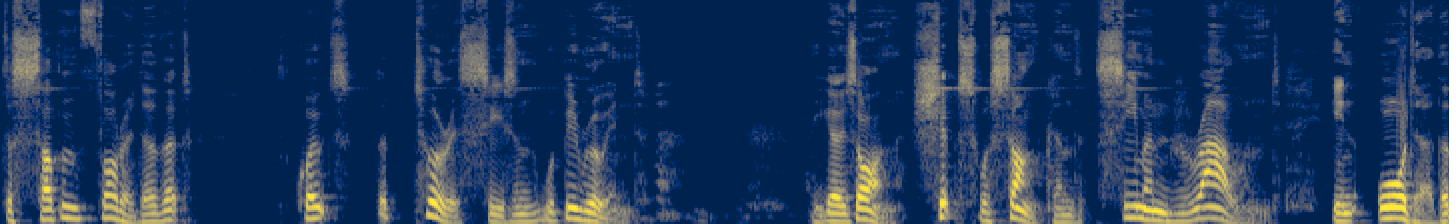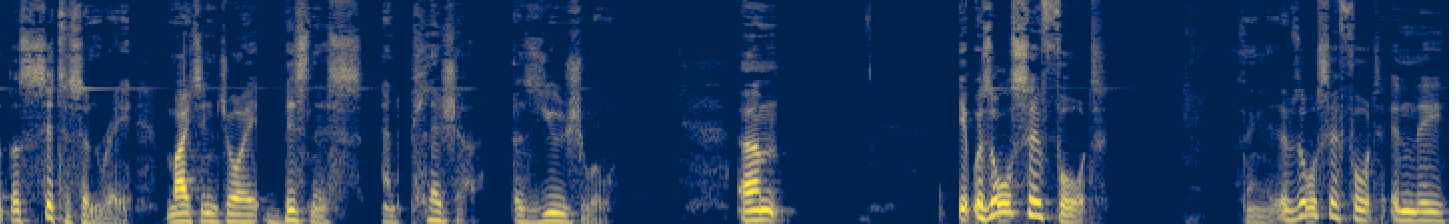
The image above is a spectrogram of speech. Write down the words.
to southern Florida that, quotes, the tourist season would be ruined. He goes on, ships were sunk and seamen drowned in order that the citizenry might enjoy business and pleasure as usual. Um, it was also fought. It was also fought in the.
